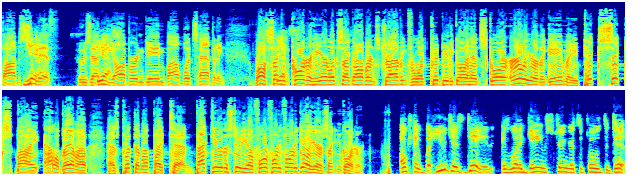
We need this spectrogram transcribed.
Bob Yeah. Smith, who's at Yes. the Auburn game. Bob, what's happening? Well, second Yes. quarter here. Looks like Auburn's driving for what could be the go-ahead score. Earlier in the game, a pick six by Alabama has put them up by ten. Back to you in the studio. Four forty-four to go here, second quarter. Okay, what you just did is what a game stringer is supposed to do.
